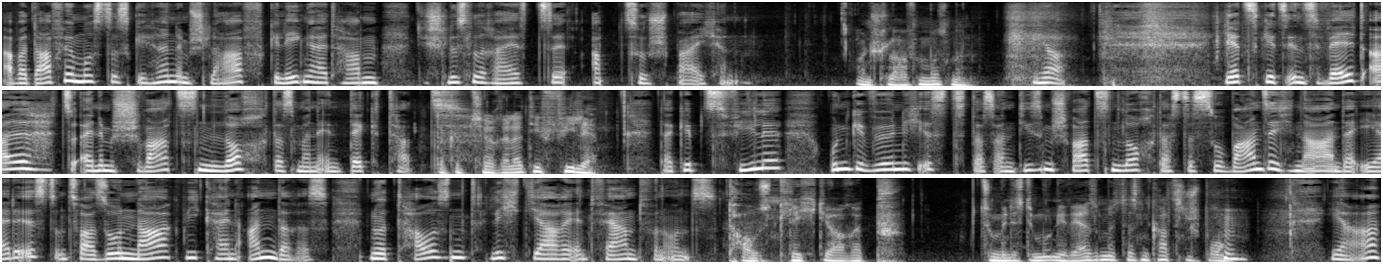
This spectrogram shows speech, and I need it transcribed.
Aber dafür muss das Gehirn im Schlaf Gelegenheit haben, die Schlüsselreize abzuspeichern. Und schlafen muss man. Ja. Jetzt geht's ins Weltall zu einem schwarzen Loch, das man entdeckt hat. Da gibt's ja relativ viele. Da gibt's viele. Ungewöhnlich ist, dass an diesem schwarzen Loch, dass das so wahnsinnig nah an der Erde ist und zwar so nah wie kein anderes. Nur 1000 Lichtjahre entfernt von uns. 1000 Lichtjahre, Puh. Zumindest im Universum ist das ein Katzensprung. Hm. Ja,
